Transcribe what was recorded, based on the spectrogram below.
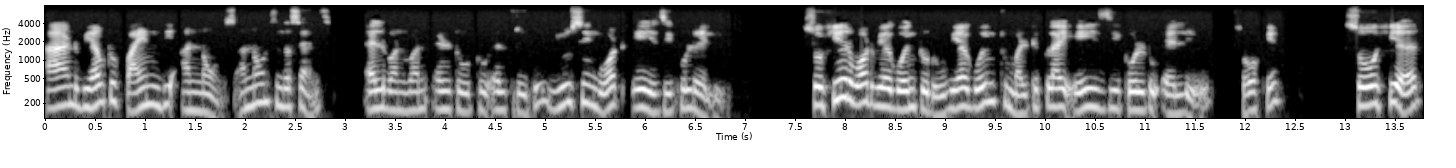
and we have to find the unknowns. Unknowns in the sense L11 L22 L32 using what A is equal to LU so here what we are going to do we are going to multiply A is equal to LU so okay. So here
